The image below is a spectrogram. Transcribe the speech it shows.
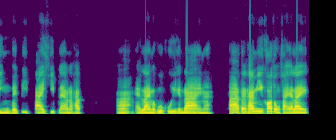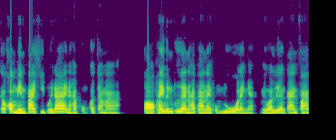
ลิงก์ไว้ที่ใต้คลิปแล้วนะครับ อ่า แอดไลน์มาพูดคุยกันได้นะ ถ้า แต่ถ้ามีข้อสงสัยอะไรก็คอมเมนต์ใต้คลิปไว้ได้นะครับ ผมก็จะมาตอบให้เพื่อน ๆ นะครับ ถ้าไหนผมรู้ อะไรเงี้ย ไม่ว่าเรื่องการฝาก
